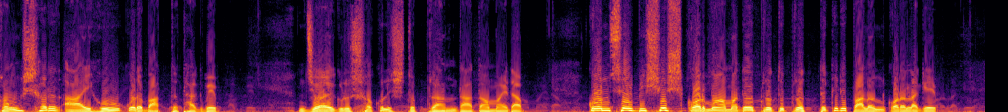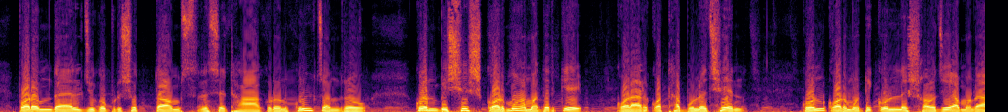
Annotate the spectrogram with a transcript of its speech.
সংসারের আয় হু করে বাড়তে থাকবে। জয়গুরু সকল ইষ্টপ্রাণ দাদা মায়েরা কোন সেই বিশেষ কর্ম আমাদের প্রতি প্রত্যেকেরই পালন করা লাগে? পরম দয়াল যুগপুরুষোত্তম শ্রী শ্রী ঠাকুর অনুকূলচন্দ্র, কোন বিশেষ কর্ম আমাদেরকে করার কথা বলেছেন? কোন কর্মটি করলে সহজে আমরা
